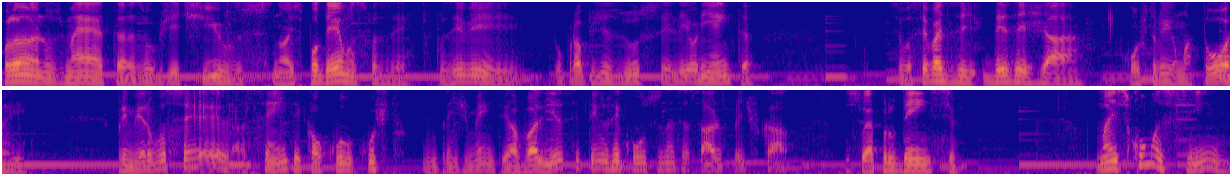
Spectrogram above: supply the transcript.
Planos, metas, objetivos, nós podemos fazer. Inclusive, o próprio Jesus, ele orienta. Se você vai desejar construir uma torre, primeiro você assenta e calcula o custo do empreendimento e avalia se tem os recursos necessários para edificá-lo. Isso é prudência. Mas como assim?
